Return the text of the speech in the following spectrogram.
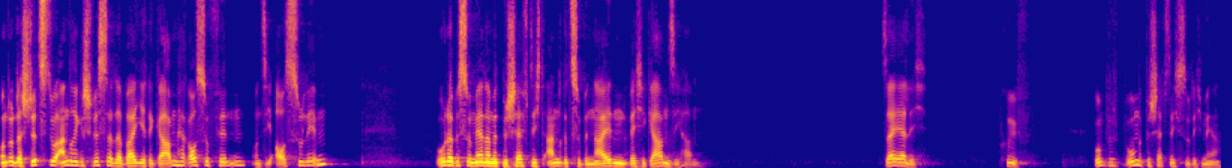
und unterstützt du andere Geschwister dabei, ihre Gaben herauszufinden und sie auszuleben? Oder bist du mehr damit beschäftigt, andere zu beneiden, welche Gaben sie haben? Sei ehrlich, prüf. Womit beschäftigst du dich mehr?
